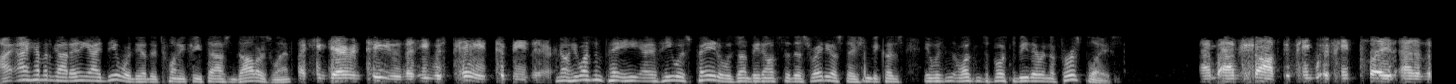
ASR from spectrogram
I, I haven't got any idea where the other twenty-three thousand dollars went. I can guarantee you that he was paid to be there. No, he wasn't paid. He, if he was paid, it was unbeknownst to this radio station because it was wasn't supposed to be there in the first place. I'm I'm shocked if he if he played out of the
